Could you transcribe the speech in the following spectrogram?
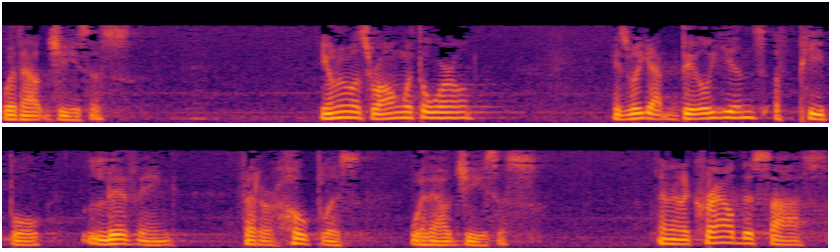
without Jesus. You know what's wrong with the world? Is we got billions of people living that are hopeless without Jesus. And in a crowd this size,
